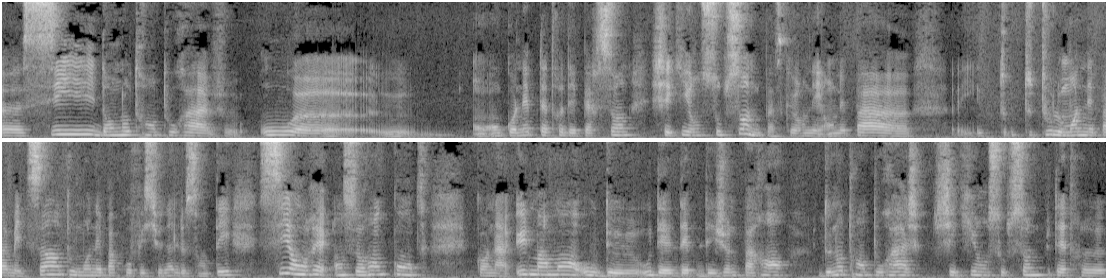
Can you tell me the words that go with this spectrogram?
euh, si dans notre entourage ou on, connaît peut-être des personnes chez qui on soupçonne, parce qu'on n'est on n'est pas... tout, le monde n'est pas médecin, tout le monde n'est pas professionnel de santé. Si on, on se rend compte qu'on a une maman ou, de, ou des, des, jeunes parents de notre entourage chez qui on soupçonne peut-être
